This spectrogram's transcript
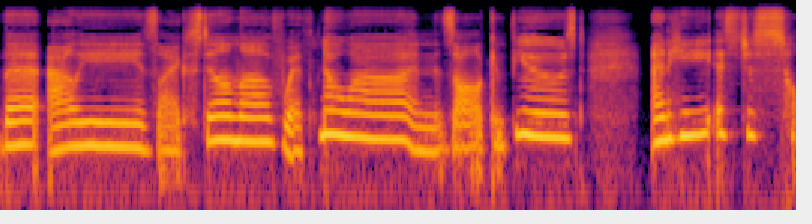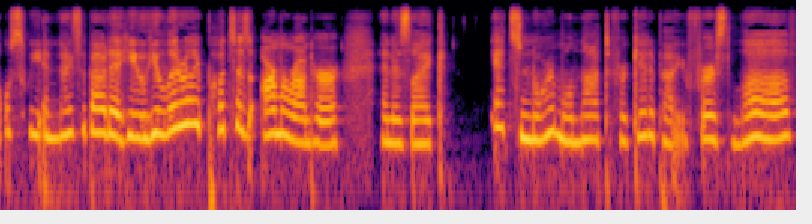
that Allie is like still in love with Noah and is all confused. And he is just so sweet and nice about it. He he literally puts his arm around her and is like, "It's normal not to forget about your first love."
